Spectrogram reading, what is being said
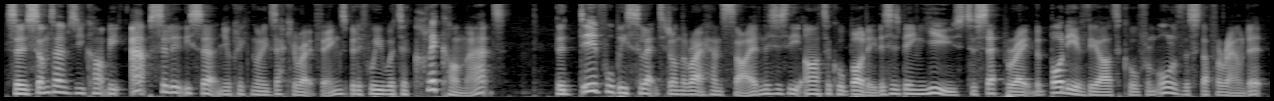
So sometimes you can't be absolutely certain you're clicking on exactly right things, but if we were to click on that, the div will be selected on the right hand side, and this is the article body. This is being used to separate the body of the article from all of the stuff around it.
